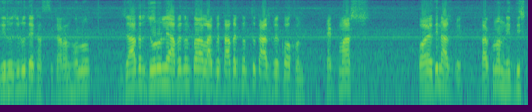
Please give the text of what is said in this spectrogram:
জিরো জিরো দেখাচ্ছে। কারণ হলো, যাদের জরুরি আবেদন করা লাগবে, তাদের কিন্তু আসবে কখন? এক মাস কয়েকদিন আসবে। তার কোনো নির্দিষ্ট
